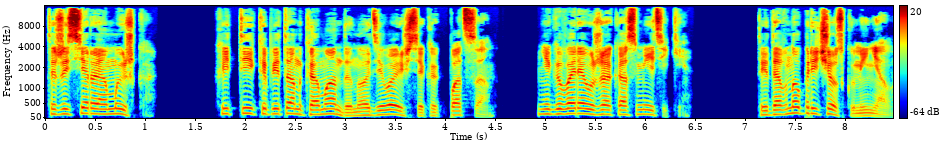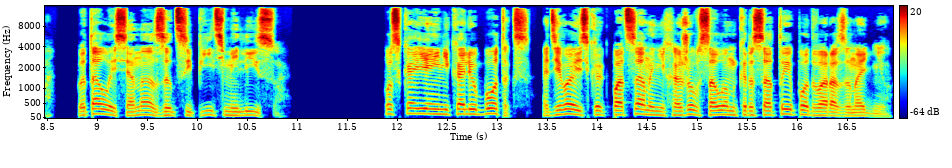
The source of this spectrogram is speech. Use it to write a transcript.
ты же серая мышка. Хоть ты и капитан команды, но одеваешься как пацан. Не говоря уже о косметике. Ты давно прическу меняла? Пыталась она зацепить Мелису. Пускай я и не колю ботокс, одеваюсь как пацан и не хожу в салон красоты по два раза на дню.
